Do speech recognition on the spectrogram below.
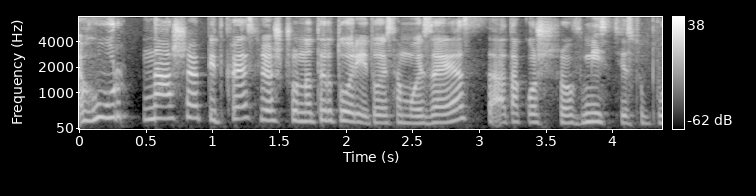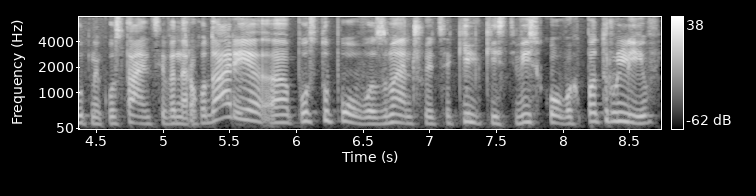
ГУР наше підкреслює, що на території тої самої ЗАЕС, а також в місті супутнику станції в Енергодарі, е, поступово зменшується кількість військових патрулів.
